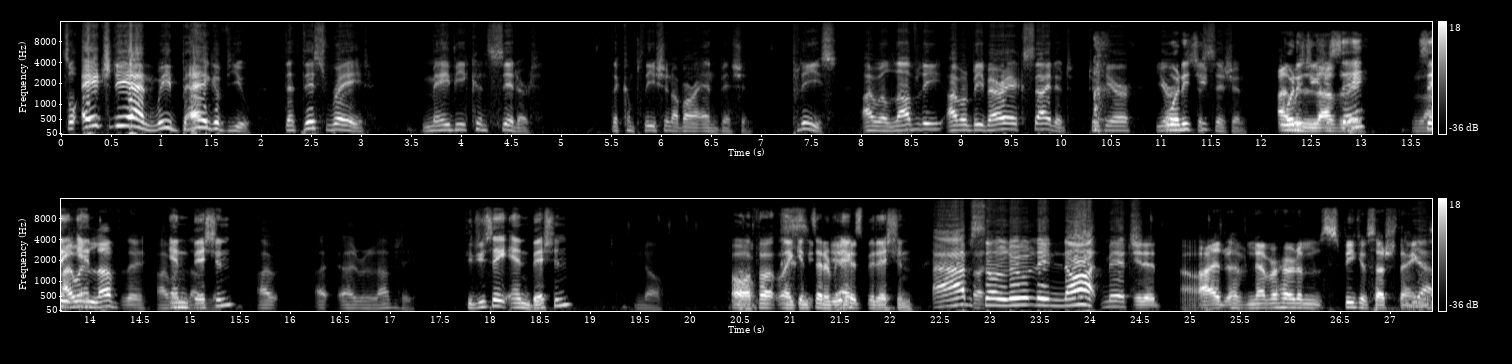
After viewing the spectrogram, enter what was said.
So HDN, we beg of you that this raid may be considered the completion of our end mission. Please, I will lovely, I will be very excited to hear your What did decision. I what did you lovely. just say? Say I would en- lovely. I will ambition? lovely. I, I, I will lovely. Did you say ambition? No. Oh, I thought like instead of expedition. Absolutely not, Mitch. It did. Oh. I have never heard him speak of such things. Yeah,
